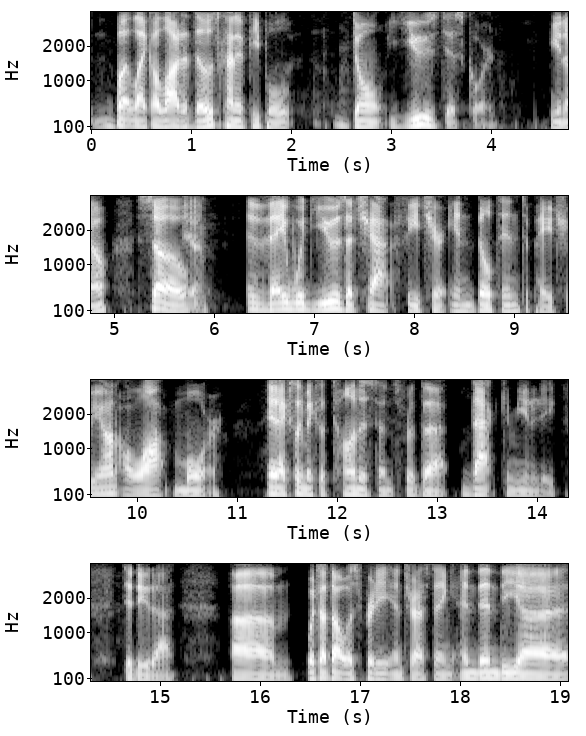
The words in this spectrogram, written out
but like a lot of those kind of people don't use Discord, you know? So Yeah. they would use a chat feature in built into Patreon a lot more. It actually makes a ton of sense for that that community to do that. Um, which I thought was pretty interesting. And then the uh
